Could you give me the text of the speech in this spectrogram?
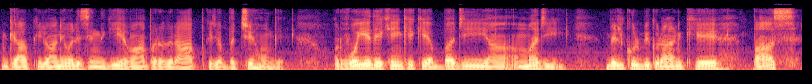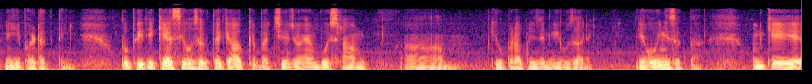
کیونکہ آپ کی جو آنے والی زندگی ہے، وہاں پر اگر آپ کے جب بچے ہوں گے اور وہ یہ دیکھیں گے کہ ابا جی یا اماں جی بالکل بھی قرآن کے پاس نہیں پھٹکتی تو پھر یہ کیسے ہو سکتا ہے کہ آپ کے بچے جو ہیں وہ اسلام کے اوپر اپنی زندگی گزاریں؟ یہ ہو ہی نہیں سکتا۔ ان کے،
